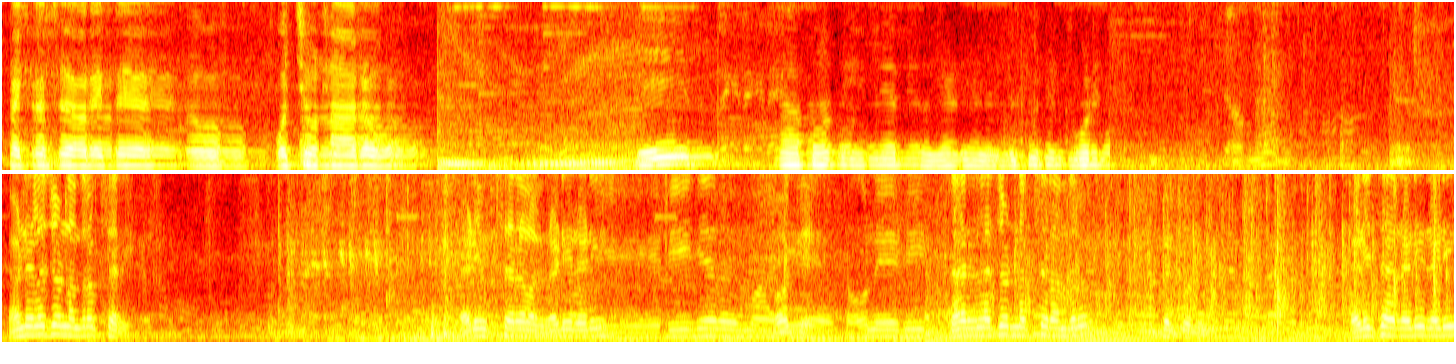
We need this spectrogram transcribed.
స్పెక్టర్స్ ఎవరైతే ఓ, వచ్చి ఉన్నారో. ఏఎస్ నా తోటి ఇంజనీర్స్ ఏడి డిప్యూటీ ఏమండి ఇలా చూడండి అందరూ ఒకసారి. రెడీ ఒకసారి రెడీ రెడీ ఓకే సార్ ఇలా చూడండి ఒకసారి అందరూ. చూడండి. Ready sir? Ready ready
